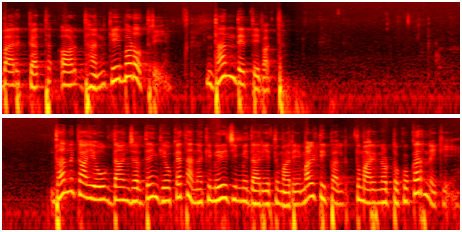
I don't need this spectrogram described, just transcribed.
बरकत और धन की बढ़ोतरी। धन देते वक्त धन का योगदान जब देंगे, वो कहता ना कि मेरी ज़िम्मेदारी है तुम्हारी मल्टीपल तुम्हारे नोटों को करने की।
